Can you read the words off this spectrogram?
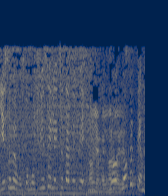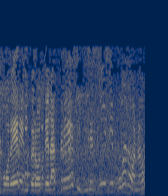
y eso me gustó mucho. Y es el hecho tal vez de, no, no, que te empoderen, pero te la crees y dices, sí, sí puedo, ¿no?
